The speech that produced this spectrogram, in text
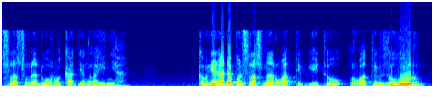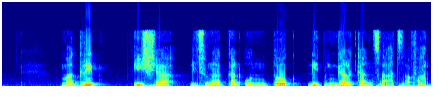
sholat sunnah dua rakaat yang lainnya kemudian ada pun sholat sunnah rawatib yaitu rawatib zuhur maghrib Isya disunahkan untuk ditinggalkan saat safar.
